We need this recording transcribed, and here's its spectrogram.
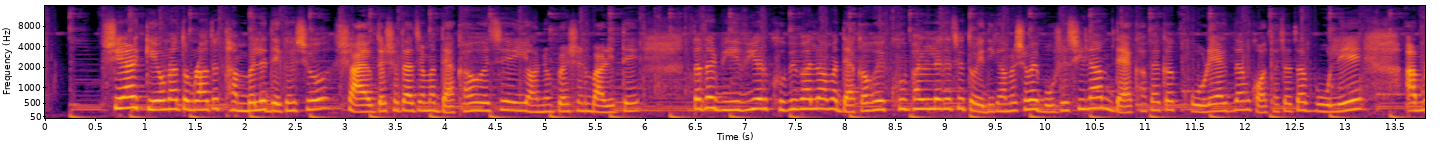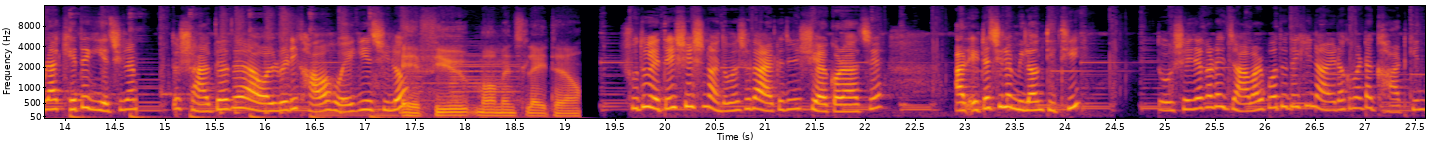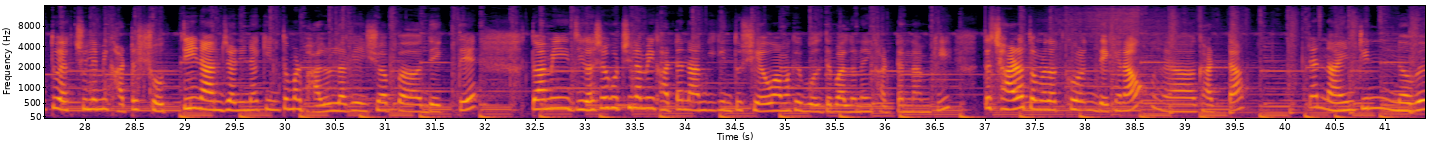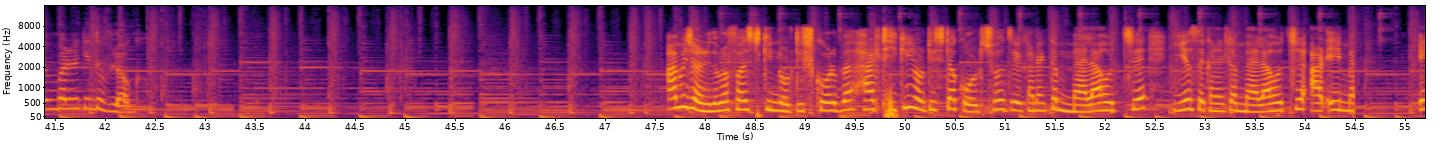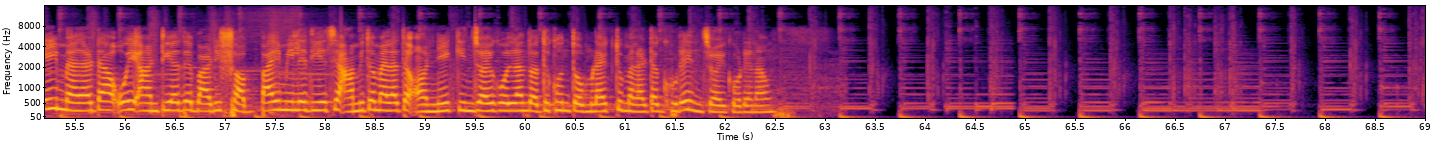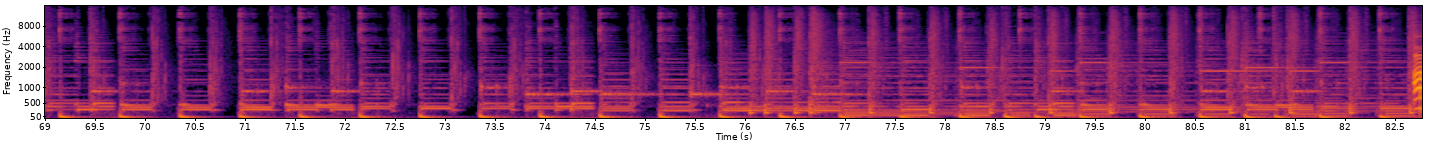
সে আর কেউ না তোমরা হয়তো থাম্বেলে দেখেছ। শায়কদের সাথে আজ আমার দেখা হয়েছে এই অন্নপ্রাশন বাড়িতে। তাদের বিহেভিয়ার খুবই ভালো আমার দেখা হয়ে খুব ভালো লেগেছে। তো এদিকে আমরা সবাই বসেছিলাম দেখা ফেকা করে একদম কথা টথা বলে আমরা খেতে গিয়েছিলাম। তো শায়কদাদের অলরেডি খাওয়া হয়ে গিয়েছিল. শুধু এতেই শেষ নয় তোমাদের সাথে আরেকটা জিনিস শেয়ার করা আছে। আর এটা ছিল মিলন তিথি তো সেই জায়গাটায় যাওয়ার পথে দেখি না, এরকম একটা ঘাট। কিন্তু অ্যাকচুয়ালি আমি ঘাটটা সত্যিই নাম জানি না, কিন্তু আমার ভালো লাগে এইসব দেখতে। তো আমি জিজ্ঞাসা করছিলাম এই ঘাটটার নাম কি, কিন্তু সেও আমাকে বলতে পারল না এই ঘাটটার নাম কি। তো ছাড়া, তোমরা তৎক্ষণ দেখে নাও ঘাটটা। এটা নাইনটিন নভেম্বরের কিন্তু ব্লগ আমি জানি তোমরা ফার্স্ট কি নোটিস করবে। হ্যাঁ ঠিকই নোটিসটা করছ যে এখানে একটা মেলা হচ্ছে। ইয়েস এখানে একটা মেলা হচ্ছে। আর এই এই মেলাটা ওই আন্টিয়াদের বাড়ির সবাই মিলে দিয়েছে। আমি তো মেলাতে অনেক এনজয় করলাম। ততক্ষণ তোমরা একটু মেলাটা ঘুরে এনজয় করে নাও।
